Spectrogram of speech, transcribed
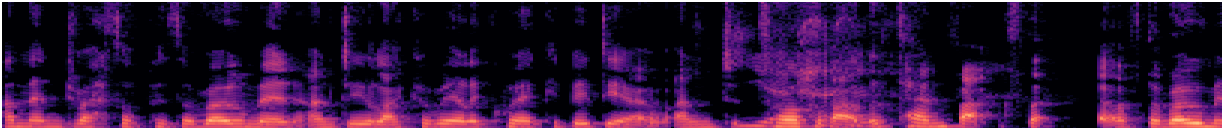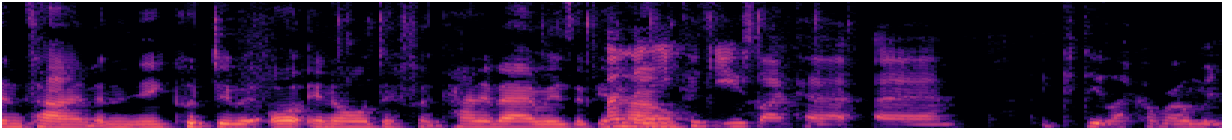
and then dress up as a Roman and do like a really quirky video and talk about the 10 facts that of the Roman time. And you could do it all, in all different kind of areas of your and house. then you could use like a um, you could do like a Roman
